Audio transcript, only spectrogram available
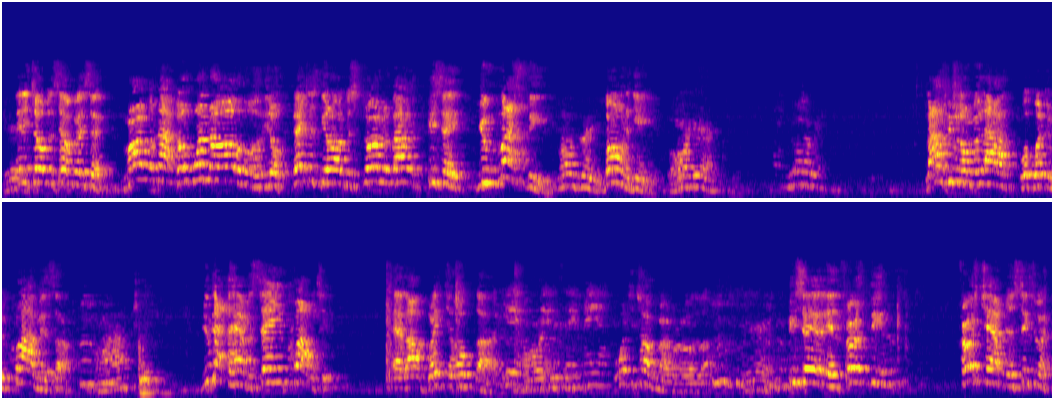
Then he told himself, he said, Marvel not, don't wonder all, of you know, let just get all distorted about it. He said, You must be born again. Born again. Glory. A lot of people don't realize what, what the requirements are. Mm-hmm. Uh-huh. You got to have the same quality as our great Jehovah God. Yes. Yes. Amen. What you talking about, brother? Yeah. He said in First Peter, first chapter, Six verse,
